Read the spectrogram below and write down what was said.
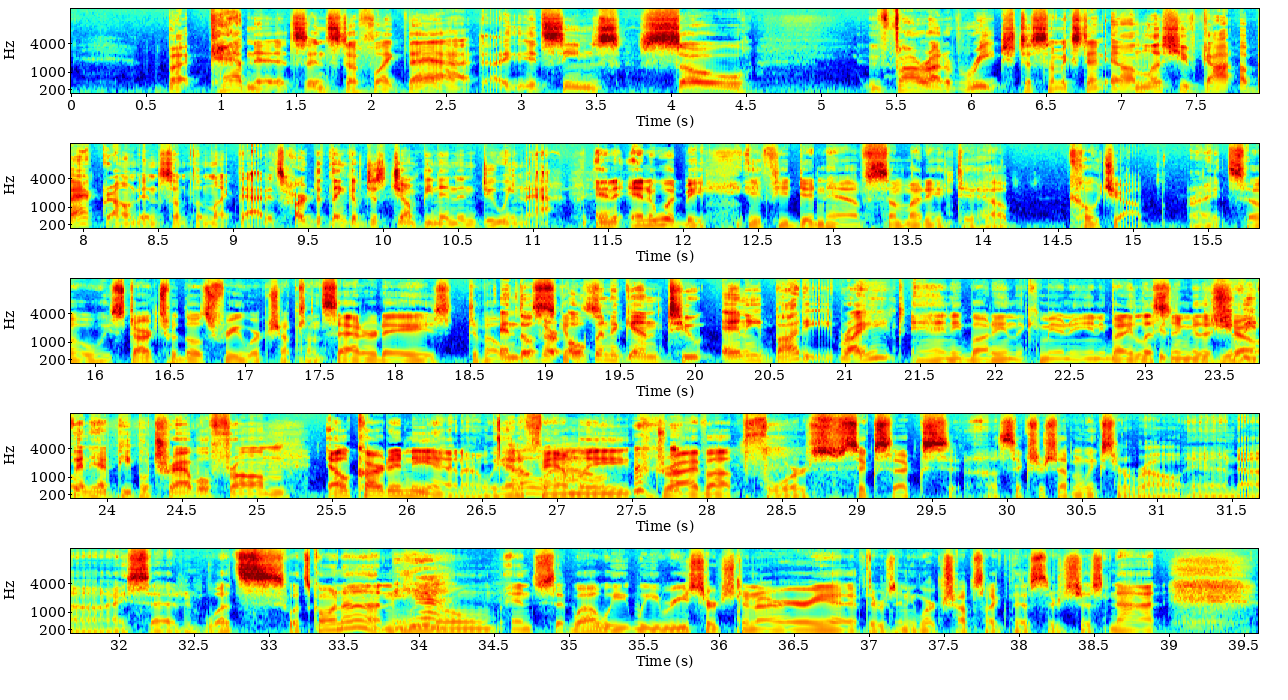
But cabinets and stuff like that it seems so far out of reach to some extent uh, unless you've got a background in something like that. It's hard to think of just jumping in and doing that. And, and it would be if you didn't have somebody to help coach you up, right? So we starts with those free workshops on Saturdays, develop and those are skills. open again to anybody right Anybody in the community, anybody listening to the show. you show. even had people travel from Elkhart, Indiana. We had Oh, a family drive up for six, six, uh, six or seven weeks in a row, and uh, I said, "What's what's going on?" We Yeah. know, and said, "Well, we we researched in our area if there was any workshops like this. There's just not.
